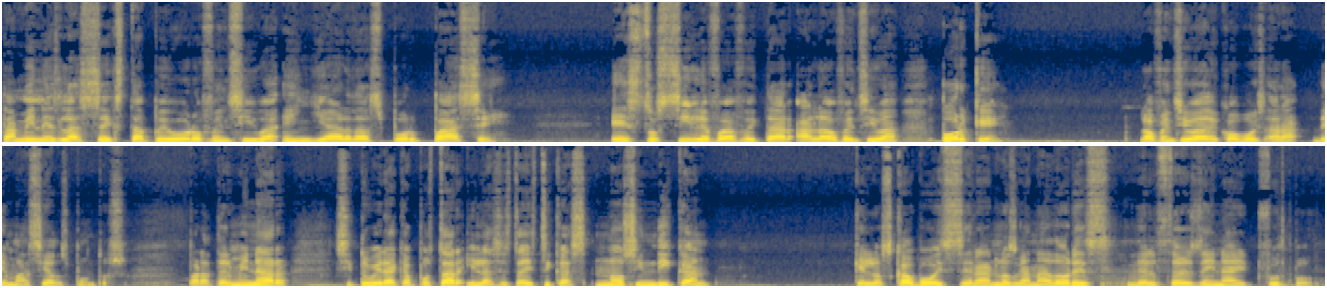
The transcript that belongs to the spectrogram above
También es la sexta peor ofensiva en yardas por pase. Esto sí le fue a afectar a la ofensiva porque la ofensiva de Cowboys hará demasiados puntos. Para terminar, si tuviera que apostar y las estadísticas nos indican que los Cowboys serán los ganadores del Thursday Night Football.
